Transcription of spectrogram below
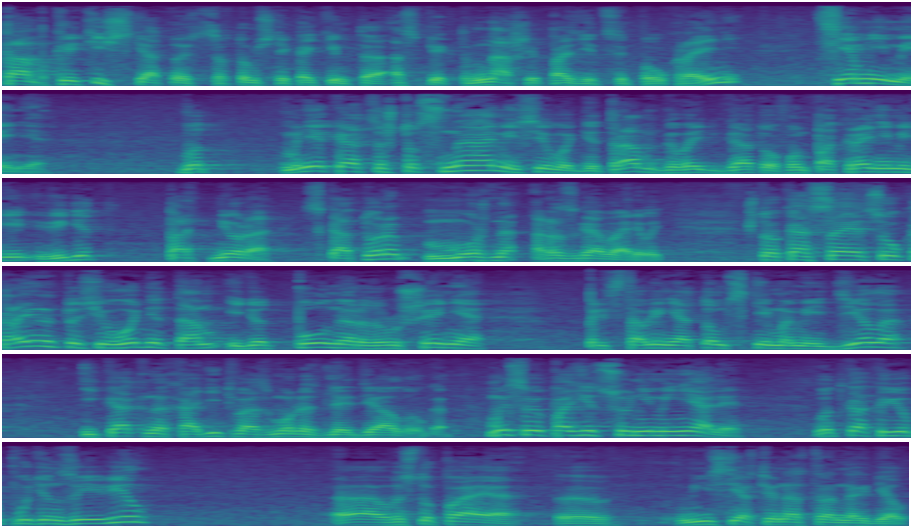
Трамп критически относится, в том числе к каким-то аспектам нашей позиции по Украине. Тем не менее, вот мне кажется, что с нами сегодня Трамп говорить готов. Он, по крайней мере, видит партнера, с которым можно разговаривать. Что касается Украины, то сегодня там идет полное разрушение представления о том, с кем иметь дело и как находить возможность для диалога. Мы свою позицию не меняли. Вот как ее Путин заявил, э, выступая э, Министерстве иностранных дел,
